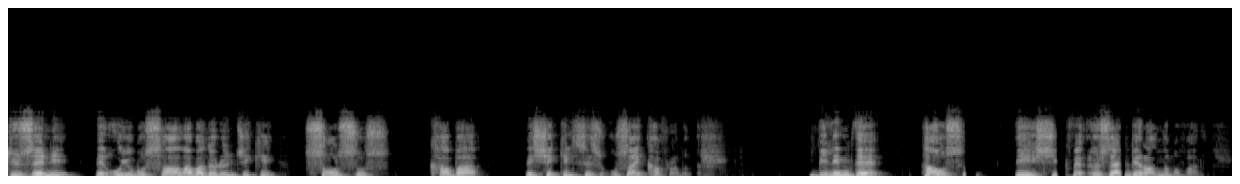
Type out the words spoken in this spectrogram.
düzeni ve uyumu sağlamadan önceki sonsuz, kaba ve şekilsiz uzay kavramıdır. Bilimde kaosun değişik ve özel bir anlamı vardır.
